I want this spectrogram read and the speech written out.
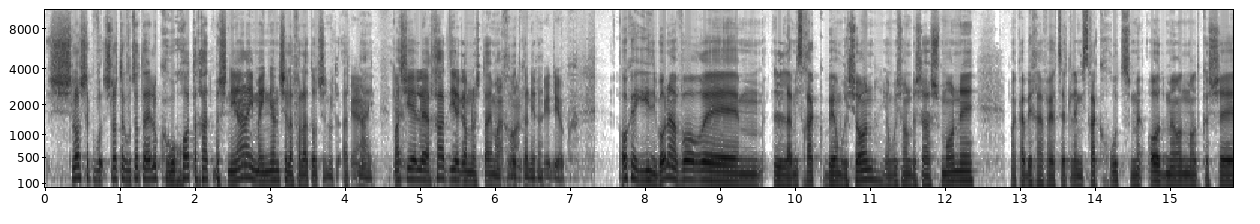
שלוש הקבוצ... שלושת הקבוצות האלו כרוכות אחת בשנייה עם העניין של הפעלת עוד של התנאי. מה שיהיה לאחת יהיה גם לשתיים האחרות כן. נכון, כנראה. בדיוק. אוקיי גידי בוא נעבור אה, למשחק ביום ראשון, יום ראשון בשעה שמונה. מכבי חיפה יוצאת למשחק חוץ מאוד מאוד מאוד קשה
